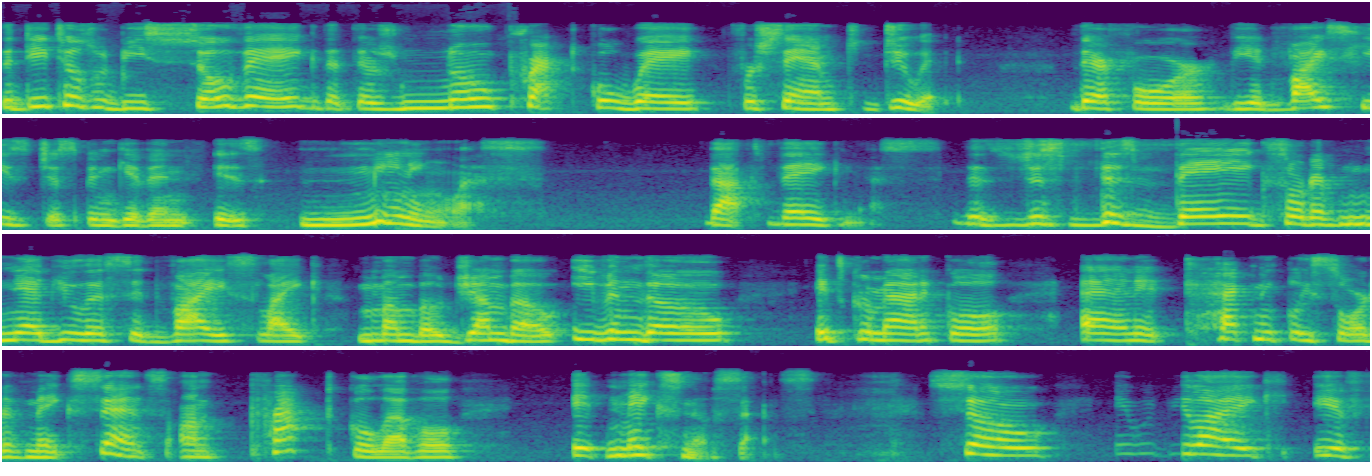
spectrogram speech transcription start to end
the details would be so vague that there's no practical way for Sam to do it. Therefore, the advice he's just been given is meaningless. That's vagueness. It's just this hmm. vague, sort of nebulous advice like mumbo jumbo, even though it's grammatical and it technically sort of makes sense on practical level, it makes no sense. So it would be like if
